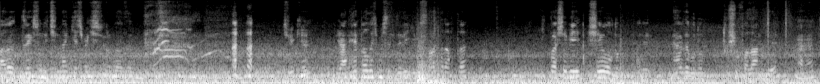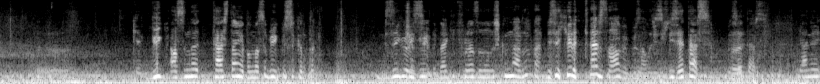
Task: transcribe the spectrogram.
ara direksiyon içinden geçmek istiyorum bazen. Çünkü yani hep alışmışsın dediği gibi sağ tarafta ilk başta bir şey oldum. Hani nerede bunun tuşu falan diye. Ee, Büyük aslında tersten yapılması büyük bir sıkıntı. Bize göre Çünkü- sıkıntı. Belki Fransa'da alışkınlardır da bize göre ters abi. Biz alışmışız. Biz, bize ters. Bize Evet. ters. Yani e,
